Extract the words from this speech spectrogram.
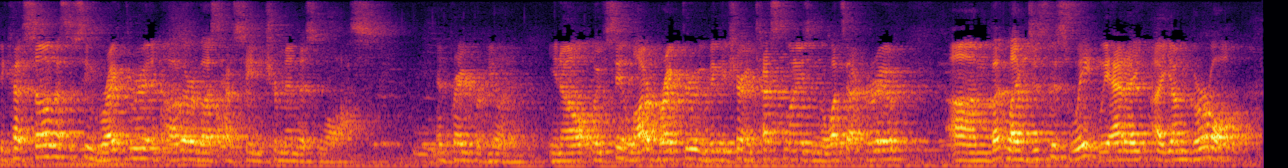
Because some of us have seen breakthrough and other of us have seen tremendous loss and praying for healing. You know, we've seen a lot of breakthrough. We've been sharing testimonies in the WhatsApp group. Um, but like just this week, we had a, a, young girl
